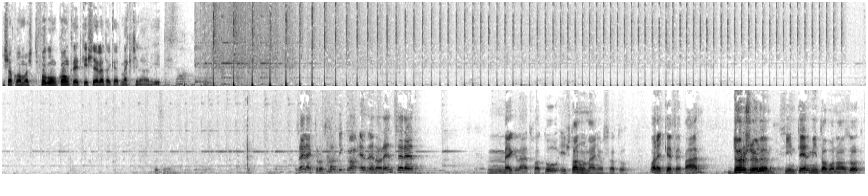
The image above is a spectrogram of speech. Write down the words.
És akkor most fogunk konkrét kísérleteket megcsinálni itt. Ezen a rendszeren meglátható és tanulmányozható. Van egy kefepár, dörzsölöm szintén, mint a vonalzott,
